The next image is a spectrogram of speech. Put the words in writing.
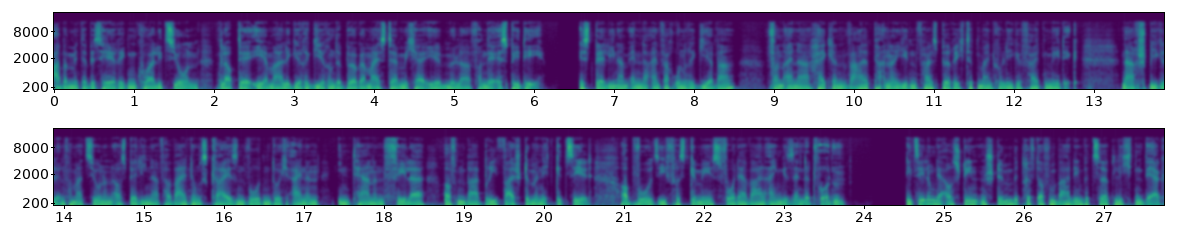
aber mit der bisherigen Koalition, glaubt der ehemalige regierende Bürgermeister Michael Müller von der SPD. Ist Berlin am Ende einfach unregierbar? Von einer heiklen Wahlpanne jedenfalls berichtet mein Kollege Veit Medik. Nach Spiegelinformationen aus Berliner Verwaltungskreisen wurden durch einen internen Fehler offenbar Briefwahlstimmen nicht gezählt, obwohl sie fristgemäß vor der Wahl eingesendet wurden. Die Zählung der ausstehenden Stimmen betrifft offenbar den Bezirk Lichtenberg.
